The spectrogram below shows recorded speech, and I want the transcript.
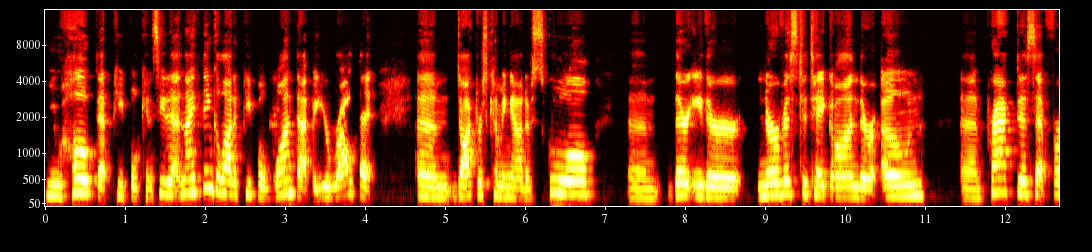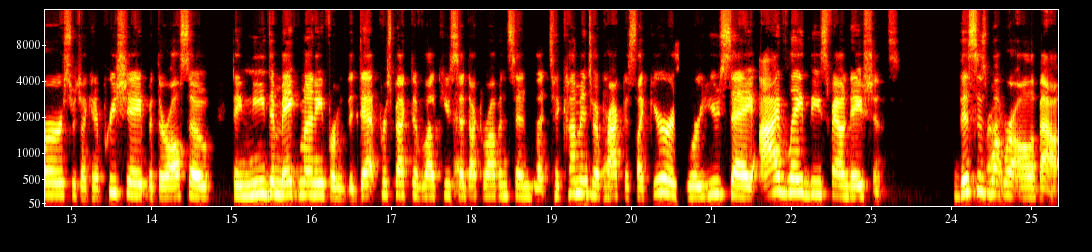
you hope that people can see that, and I think a lot of people want that. But you're right that um, doctors coming out of school, um, they're either nervous to take on their own um, practice at first, which I can appreciate, but they're also they need to make money from the debt perspective, like you said, Dr. Robinson. But to come into a practice like yours, where you say, "I've laid these foundations. This is right. what we're all about."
